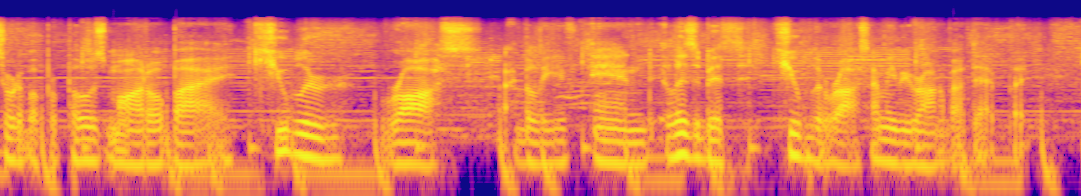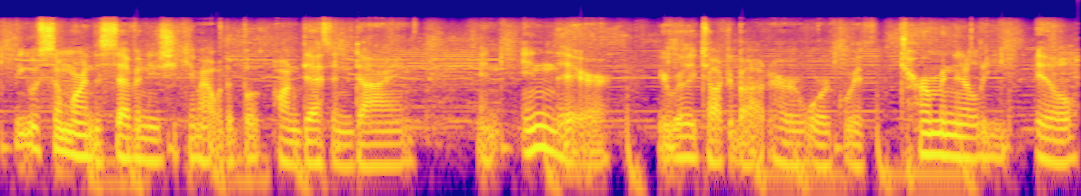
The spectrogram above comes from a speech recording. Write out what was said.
sort of a proposed model by kubler ross I believe, and Elisabeth Kubler Ross. I may be wrong about that, but I think it was somewhere in the 70s. She came out with a book on death and dying. And in there, it really talked about her work with terminally ill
